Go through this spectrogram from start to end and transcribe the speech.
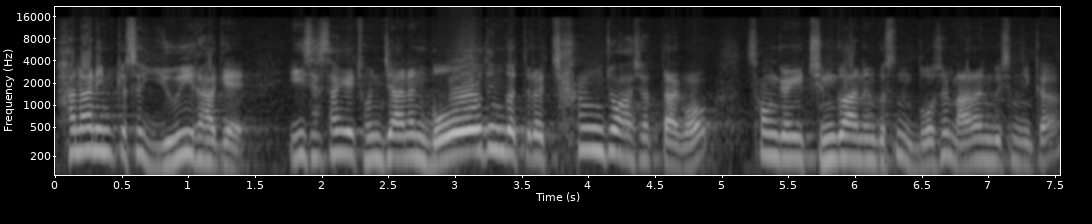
하나님께서 유일하게 이 세상에 존재하는 모든 것들을 창조하셨다고 성경이 증거하는 것은 무엇을 말하는 것입니까?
